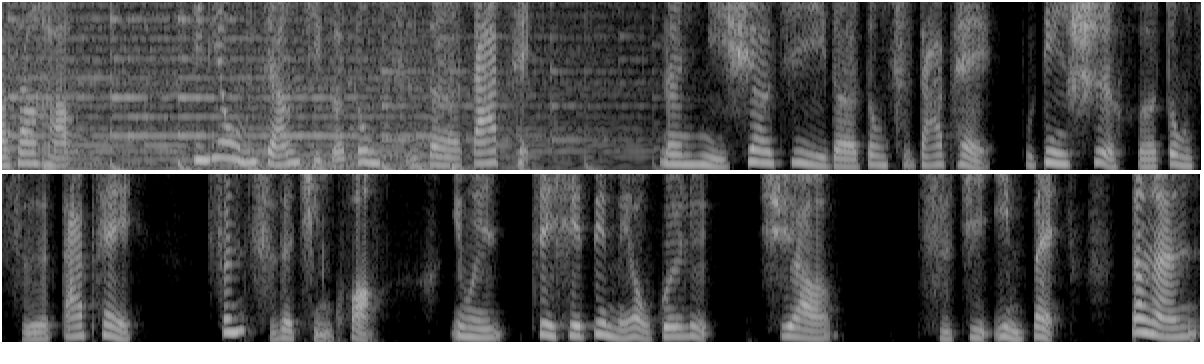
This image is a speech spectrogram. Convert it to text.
早上好，今天我们讲几个动词的搭配。那你需要记忆的动词搭配不定式和动词搭配分词的情况，因为这些并没有规律，需要死记硬背。当然，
